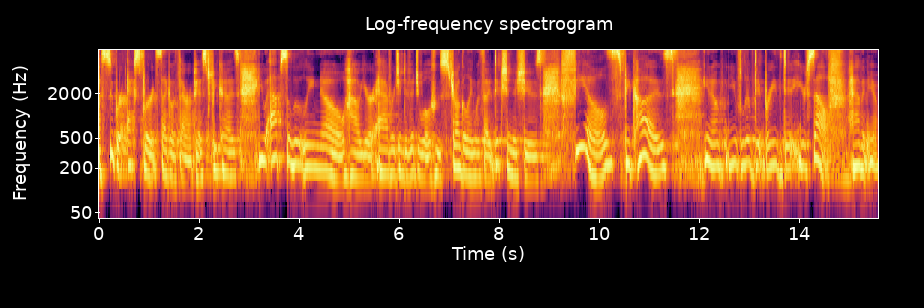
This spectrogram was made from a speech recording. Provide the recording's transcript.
a super expert psychotherapist because you absolutely know how your average individual who's struggling with addiction issues feels because, you know, you've lived it, breathed it yourself, haven't you?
